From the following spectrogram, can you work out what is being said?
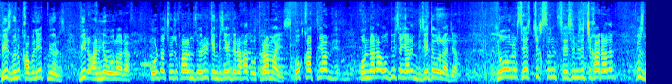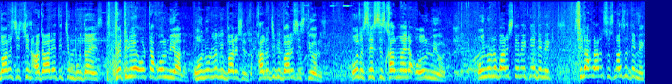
Biz bunu kabul etmiyoruz. Bir anne olarak orada çocuklarımız ölürken biz evde rahat oturamayız. O katliam onlara olduysa yarın bize de olacak. Ne olur ses çıksın, sesimizi çıkaralım. Biz barış için, adalet için buradayız. Kötülüğe ortak olmayalım. Onurlu bir barışız, kalıcı bir barış istiyoruz. Olur sessiz kalmayla olmuyor. Onurlu barış demek ne demek? Silahların susması demek.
